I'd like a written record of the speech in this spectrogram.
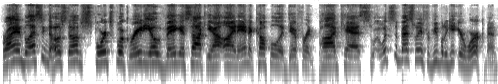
Brian Blessing, the host of Sportsbook Radio, Vegas Hockey Hotline, and a couple of different podcasts. What's the best way for people to get your work, man?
